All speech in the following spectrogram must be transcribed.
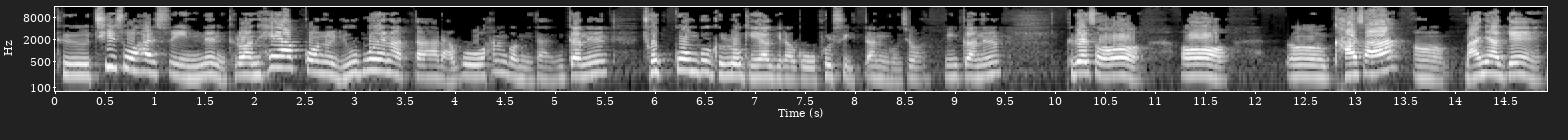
그 취소할 수 있는 그런 해약권을 유보해 놨다라고 하는 겁니다. 그러니까는 조건부 근로 계약이라고 볼 수 있다는 거죠. 그러니까는 그래서 어, 어 가사 어 만약에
